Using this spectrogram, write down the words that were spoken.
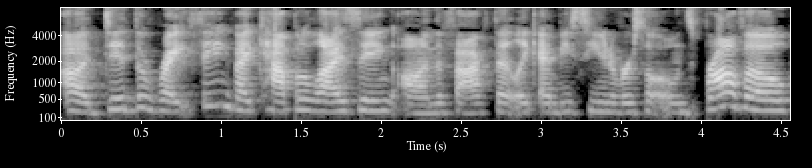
uh, did the right thing by capitalizing on the fact that like NBC Universal owns Bravo,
